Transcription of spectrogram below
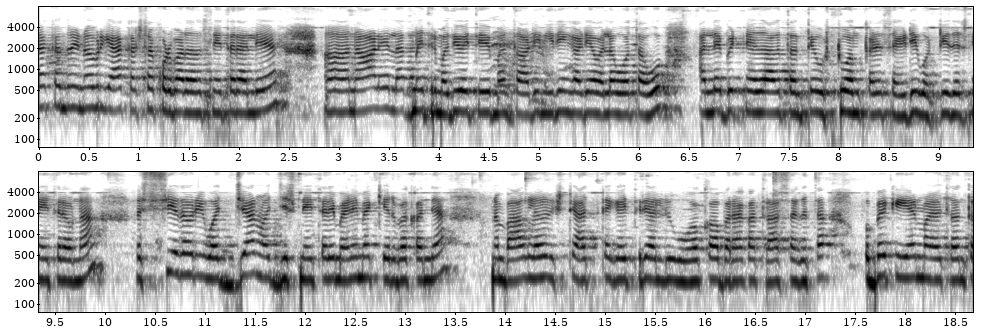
ಯಾಕಂದ್ರೆ ಇನ್ನೊಬ್ರಿಗೆ ಯಾಕೆ ಕಷ್ಟ ಕೊಡಬಾರ್ದು ಸ್ನೇಹಿತರೆ, ಅಲ್ಲಿ ನಾಳೆ ಲಗ್ನ ಐತ್ರಿ, ಮದುವೆ ಐತಿ, ಮತ್ತು ಗಾಡಿ, ನೀರಿನ ಗಾಡಿ ಅವೆಲ್ಲ ಹೋತಾವು ಅಲ್ಲೇ ಬಿಟ್ಟು ಅಷ್ಟು ಒಂದು ಕಡೆ ಸೈಡಿಗೆ ಒಟ್ಟಿದೆ ಸ್ನೇಹಿತರೆ ಅವನ್ನ ಅದಾವ್ರಿ, ವಜ್ಜಾನ್ ವಜ್ಜಿ ಸ್ನೇಹಿತರೆ, ಮಳೆ ಮ್ಯಾಕೆ ಇರ್ಬೇಕಂದ್ಯ ನಮ್ಮ ಬಾಗ್ಲ ಇಷ್ಟೇ ಹತ್ತೆಗೈತ್ರಿ ಅಲ್ಲಿ ಹೋಗಕ್ಕೆ ಬರಕ್ಕೆ ತ್ರಾಸಾಗುತ್ತೆ ಒಬ್ಬಕ್ಕೆ ಒಬ್ಬಾಕಿ ಏನು ಮಾಡೈತೆ ಅಂತ,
